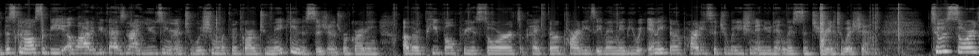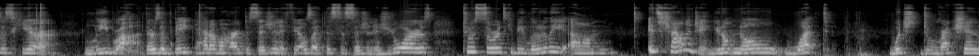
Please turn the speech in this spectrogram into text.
this can also be a lot of you guys not using your intuition with regard to making decisions regarding other people, three of swords, okay, third parties, even maybe you were in a third party situation and you didn't listen to your intuition. Two of swords is here. Libra, there's a big head of a heart decision. It feels like this decision is yours. Two swords can be literally, um, it's challenging. You don't know what which direction,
